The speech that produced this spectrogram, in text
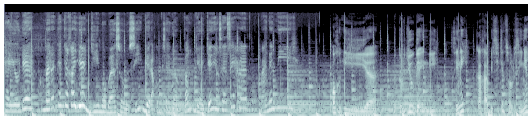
Kak Yoda, kemarin kan kakak janji mau bahas solusi biar aku bisa gampang jajan yang sehat-sehat. Mana nih? Oh iya, betul juga Indi. Sini, kakak bisikin solusinya.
